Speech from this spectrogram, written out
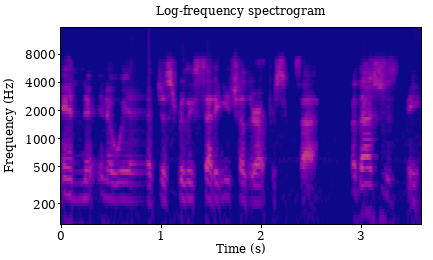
in in a way of just really setting each other up for success. But that's Mhm. just me.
